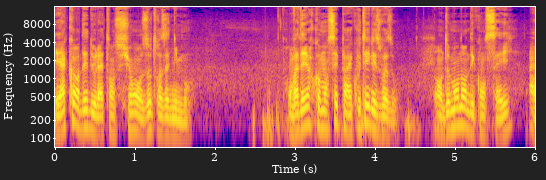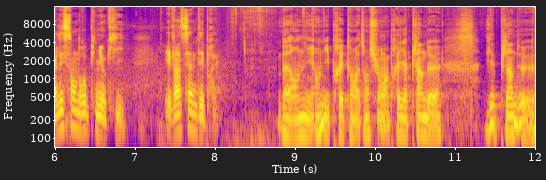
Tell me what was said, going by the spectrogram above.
et accorder de l'attention aux autres animaux. On va d'ailleurs commencer par écouter les oiseaux, en demandant des conseils à Alessandro Pignocchi et Vincent Després. Bah, en, y, prêtant attention. Après, il y a plein de, il y a plein de,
